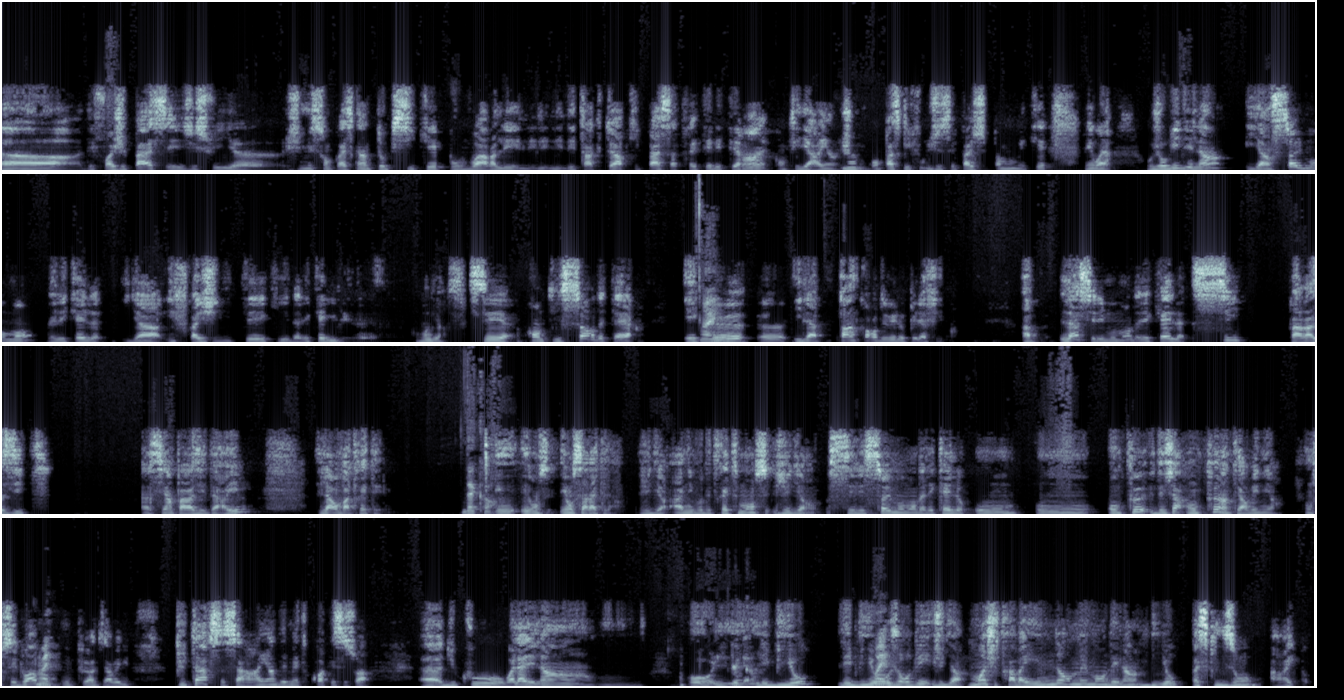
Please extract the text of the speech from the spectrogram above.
Euh, des fois je passe et je suis, euh, je me sens presque intoxiqué pour voir les, les, les, tracteurs qui passent à traiter les terrains quand il y a rien. Je ne comprends pas ce qu'ils font. Je sais pas, je sais pas mon métier, mais voilà. Aujourd'hui les lins, il y a un seul moment dans lequel il y a une fragilité qui dans lequel il, dire, c'est quand il sort de terre et que euh, il a pas encore développé la fibre. Là, c'est les moments dans lesquels si parasite, euh, si un parasite arrive, là on va traiter. D'accord. Et, on, et on s'arrête là. Je veux dire, à niveau des traitements, je veux dire, c'est les seuls moments dans lesquels on, on, on peut déjà, on peut intervenir. On sait doit, mais on peut intervenir. Plus tard, ça sert à rien d'émettre quoi que ce soit. Euh, du coup, voilà, les lins, Oh, les bio, les bio aujourd'hui, je veux dire, moi je travaille énormément des lins bio parce qu'ils ont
